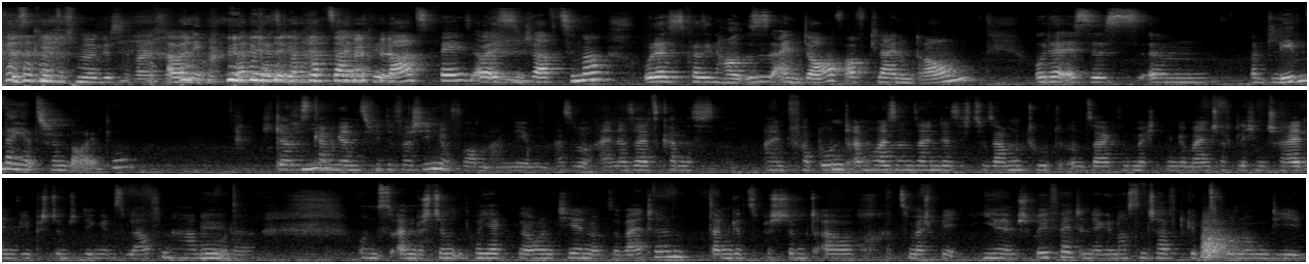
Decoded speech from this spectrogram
das gibt es möglicherweise. Aber nee, man, hat seinen Privatspace, aber ist es ein Schlafzimmer oder ist es quasi ein Haus? Ist es ein Dorf auf kleinem Raum oder ist es, ähm, und leben da jetzt schon Leute? Ich glaube, es kann ganz viele verschiedene Formen annehmen. Also einerseits kann es ein Verbund an Häusern sein, der sich zusammentut und sagt, wir möchten gemeinschaftlich entscheiden, wie bestimmte Dinge zu laufen haben Mhm. oder uns an bestimmten Projekten orientieren und so weiter. Dann gibt es bestimmt auch, zum Beispiel hier im Spreefeld in der Genossenschaft gibt es Wohnungen, die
